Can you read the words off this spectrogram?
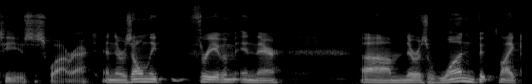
to use the squat rack, and there was only three of them in there. Um, there was one like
